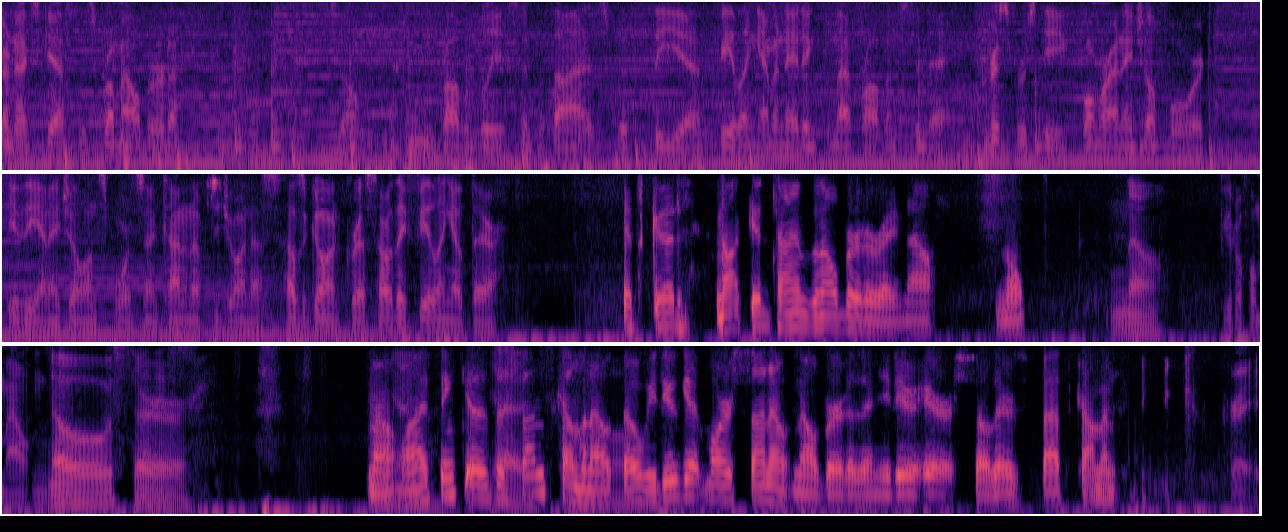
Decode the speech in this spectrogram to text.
Our next guest is from Alberta, so you probably sympathize with the uh, feeling emanating from that province today. Kris Versteeg, former NHL forward, gave the NHL on Sportsnet, kind enough to join us. How's it going, Kris? How are they feeling out there? It's good. Not good times in Alberta right now. Nope. No, Beautiful mountains. no, sir. Nice. No, Yeah. I think uh, the Yeah, sun's it's coming out though. We do get more sun out in Alberta than you do here, so there's that's coming. Great.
